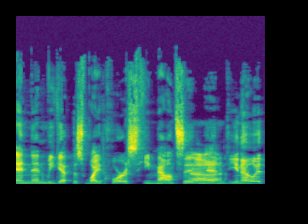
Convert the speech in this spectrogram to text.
And then we get this white horse. He mounts it, Uh. and you know it.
